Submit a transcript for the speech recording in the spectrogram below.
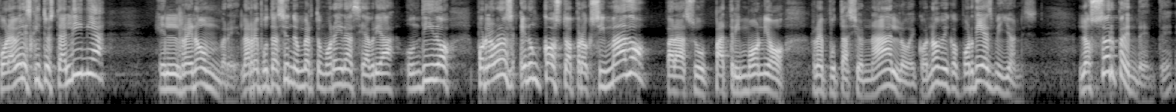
por haber escrito esta línea, el renombre, la reputación de Humberto Moreira se habría hundido, por lo menos en un costo aproximado para su patrimonio reputacional o económico por 10 millones. Lo sorprendente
